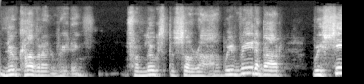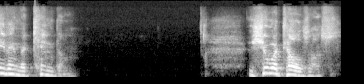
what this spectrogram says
New Covenant reading from Luke's Besorah, we read about receiving the kingdom. Yeshua tells us,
